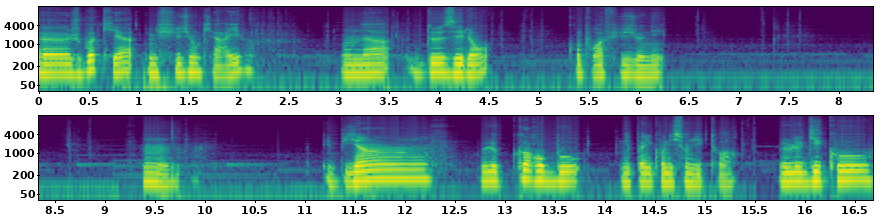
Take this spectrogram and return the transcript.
Euh, je vois qu'il y a une fusion qui arrive. On a deux élans qu'on pourra fusionner. Hmm. Eh bien, le corbeau n'est pas une condition de victoire. Le gecko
